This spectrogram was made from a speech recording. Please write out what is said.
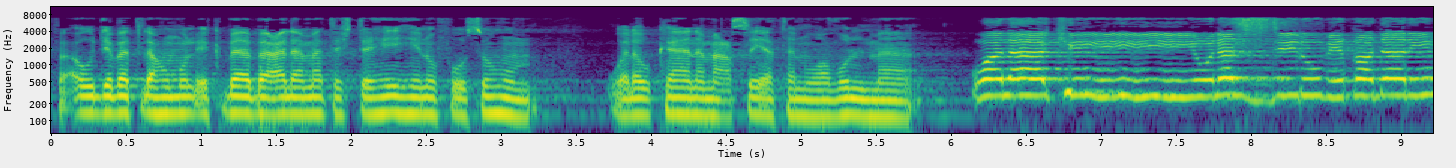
فأوجبت لهم الإكباب على ما تشتهيه نفوسهم ولو كان معصية وظلما. ولكن ينزل بقدر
